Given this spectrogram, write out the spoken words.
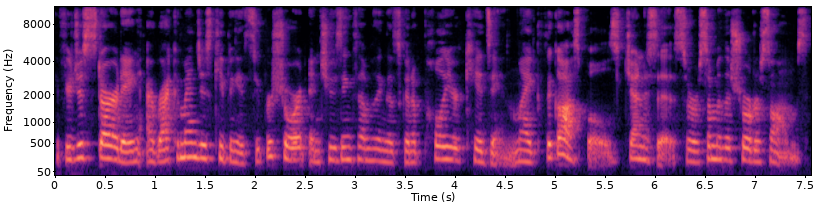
If you're just starting, I recommend just keeping it super short and choosing something that's going to pull your kids in, like the Gospels, Genesis, or some of the shorter Psalms.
